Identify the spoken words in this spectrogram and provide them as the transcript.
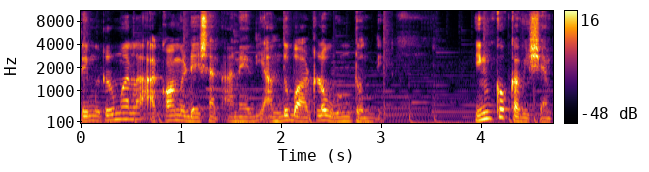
తిరుమల అకామిడేషన్ అనేది అందుబాటులో ఉంటుంది. ఇంకొక విషయం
